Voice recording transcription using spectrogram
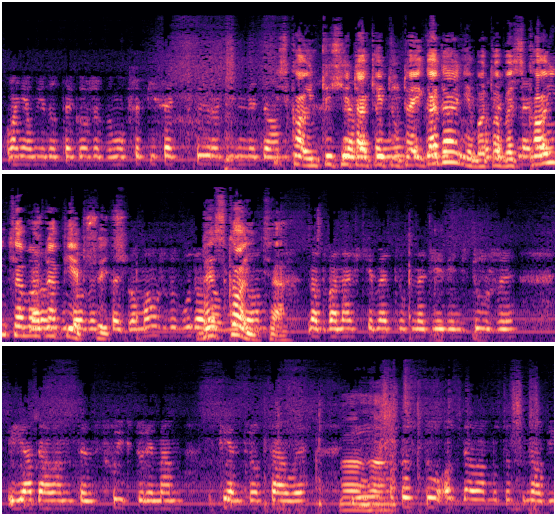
skłaniał mnie do tego, żeby mu przepisać swój rodzinny dom. I skończy się takie tutaj gadanie, bo to bez końca na można pieprzyć. Bez końca. Na 12 metrów, na 9 duży. I ja dałam ten swój, który mam piętro całe Aha. i po prostu oddałam mu to synowi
